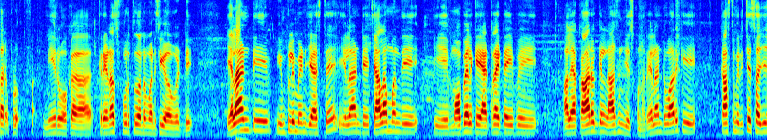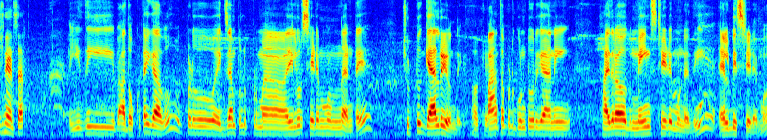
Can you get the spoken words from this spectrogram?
సార్ ఇప్పుడు మీరు ఒక క్రీడా స్ఫూర్తి ఉన్న మనిషి కాబట్టి ఎలాంటి ఇంప్లిమెంట్ చేస్తే ఇలాంటి చాలామంది ఈ మొబైల్కి అట్రాక్ట్ అయిపోయి వాళ్ళ యొక్క ఆరోగ్యాన్ని నాశనం చేసుకున్నారు ఇలాంటి వారికి కాస్త మీరు ఇచ్చే సజెషన్ ఏంటి సార్? ఇది అదొక్కటే కాదు. ఇప్పుడు ఎగ్జాంపుల్ ఇప్పుడు మా ఏలూరు స్టేడియం ఉందంటే చుట్టూ గ్యాలరీ ఉంది. పాతప్పుడు గుంటూరు కానీ హైదరాబాద్ మెయిన్ స్టేడియం ఉండేది ఎల్బీ స్టేడియము.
